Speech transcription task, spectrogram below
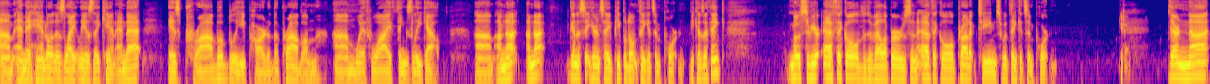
um, and they handle it as lightly as they can. And that is probably part of the problem um, with why things leak out. Um, I'm not. I'm not going to sit here and say people don't think it's important because I think most of your ethical the developers and ethical product teams would think it's important. Yeah. They're not.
